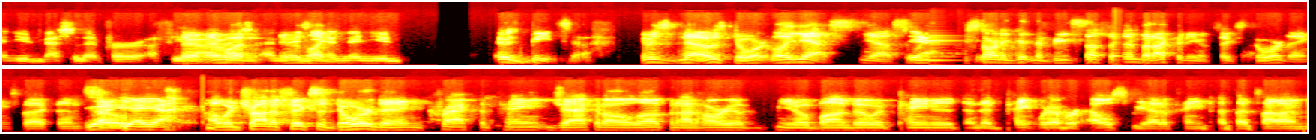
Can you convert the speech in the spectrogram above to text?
and you'd mess with it for a few Dude, hours, it wasn't, and it then, was like, and then you'd it was beat stuff. It was no, it was door. Well, yes, yes. Yeah. We started getting the beat stuff in, but I couldn't even fix door dings back then. So yeah, yeah. I would try to fix a door ding, crack the paint, jack it all up, and I'd hurry up, you know, Bondo would paint it, and then paint whatever else we had to paint at that time,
